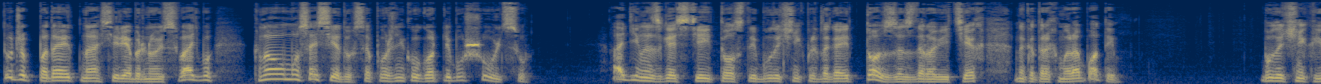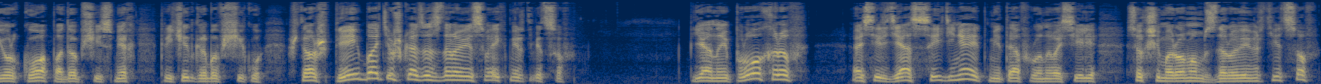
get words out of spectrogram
тут же попадает на серебряную свадьбу к новому соседу, сапожнику Готлибу Шульцу. Один из гостей, толстый будочник, предлагает тост за здоровье тех, на которых мы работаем. Будочник Юрко под общий смех кричит гробовщику, «Что ж, пей, батюшка, за здоровье своих мертвецов!» Пьяный Прохоров, осердясь, соединяет метафору новоселья с оксиморомом здоровья мертвецов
